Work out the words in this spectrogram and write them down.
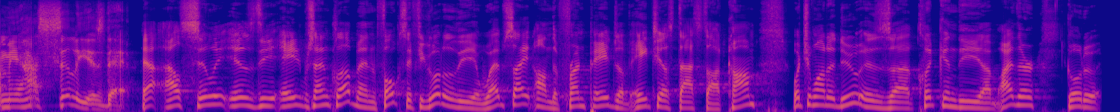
I mean, how silly is that? Yeah, how Silly is the 80% club. And folks, if you go to the website on the front page of atsstats.com, what you want to do is uh, click in the um, either go to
